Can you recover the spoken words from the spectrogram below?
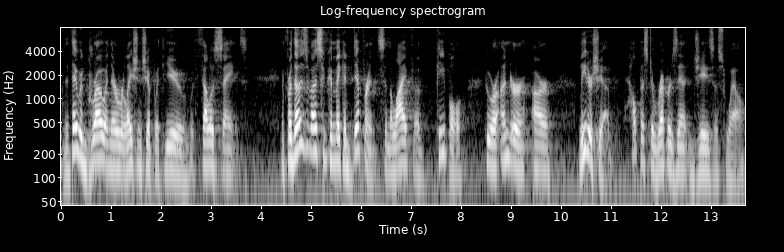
and that they would grow in their relationship with you, with fellow saints. And for those of us who can make a difference in the life of people who are under our leadership, help us to represent Jesus well.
